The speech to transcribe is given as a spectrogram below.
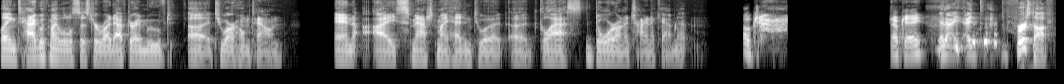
playing tag with my little sister right after I moved uh to our hometown. And I smashed my head into a, a glass door on a china cabinet. Okay. okay. And I, I first off,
